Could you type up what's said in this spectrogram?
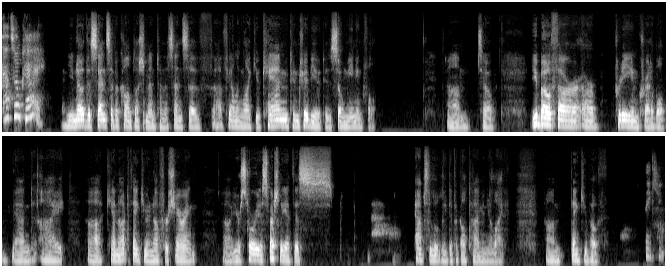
that's okay. You know, the sense of accomplishment and the sense of uh, feeling like you can contribute is so meaningful. Um, so, you both are are pretty incredible, and I uh, cannot thank you enough for sharing uh, your story, especially at this absolutely difficult time in your life. Um, thank you both. Thank you.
